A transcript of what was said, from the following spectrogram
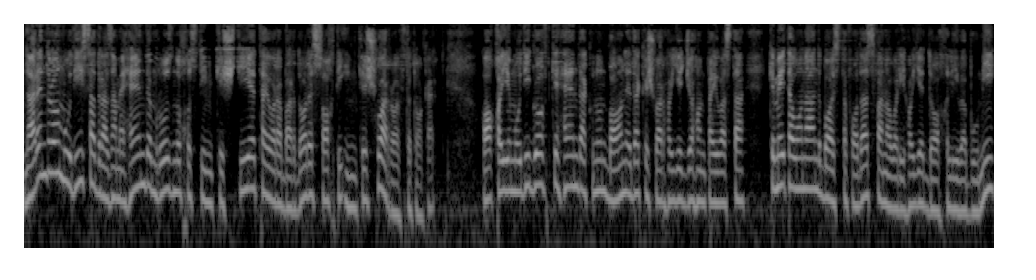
نرندرا مودی صدر اعظم هند امروز نخستین کشتی بردار ساخت این کشور را افتتاح کرد. آقای مودی گفت که هند اکنون با آن عده کشورهای جهان پیوسته که می توانند با استفاده از فناوری های داخلی و بومی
